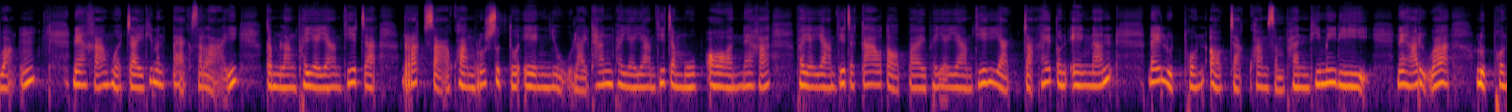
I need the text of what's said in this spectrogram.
หวังนะคะหัวใจที่มันแตกสลายกำลังพยายามที่จะรักษาความรู้สึกตัวเองอยู่หลายท่านพยายามที่จะ move on นะคะพยายามที่จะก้าวต่อไปพยายามที่อยากจะให้ตนเองนั้น ได้หลุดพ้นออกจากความสัมพันธ์ที่ไม่ดีนะคะหรือว่าหลุดพ้น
